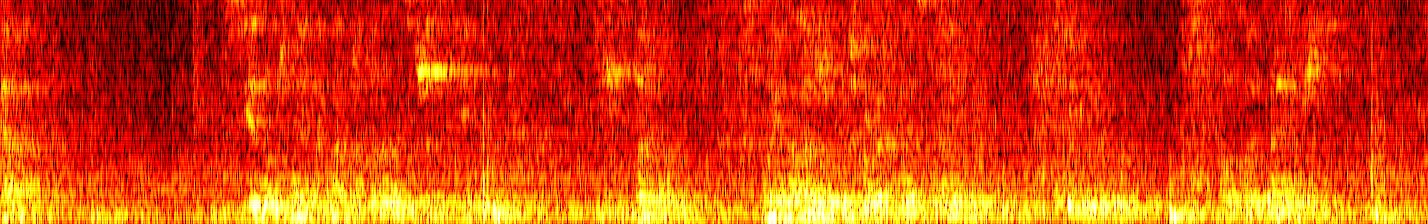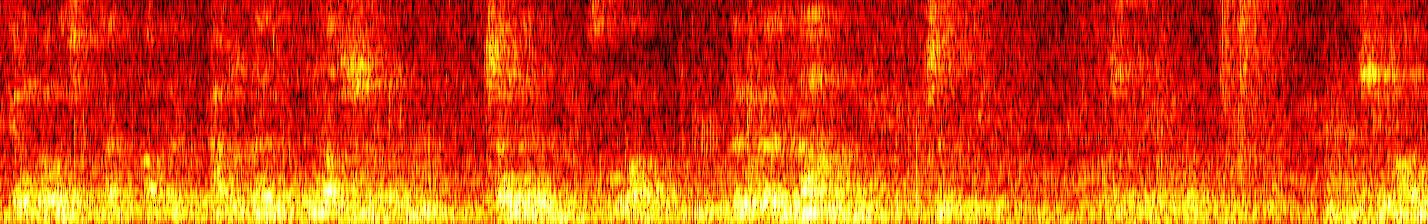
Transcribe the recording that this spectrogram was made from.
wiara. Zjednoczenie tak naprawdę nas wszystkich i historią, z której należy wyciągać wnioski i to, co jest najlepsze. Kierunkować się tak, aby każde nasze czyny, słowa były dla wszystkich naszego narodu, naszej małej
